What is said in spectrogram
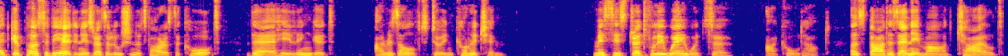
Edgar persevered in his resolution as far as the court: there he lingered. I resolved to encourage him. "Missy's dreadfully wayward, sir," I called out: "as bad as any marred child.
